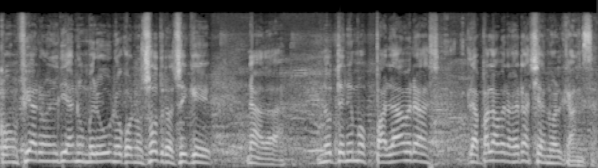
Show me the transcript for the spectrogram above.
confiaron el día número uno con nosotros, así que nada, no tenemos palabras, la palabra gracia no alcanza.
